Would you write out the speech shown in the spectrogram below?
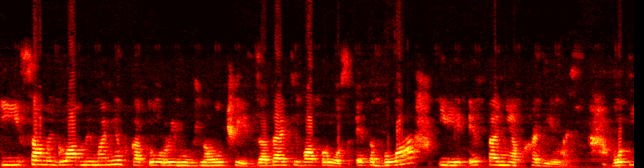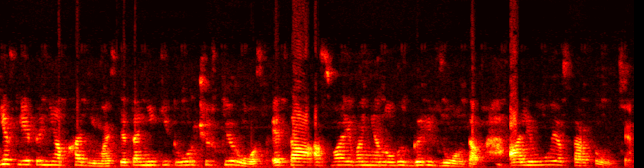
И самый главный момент, который нужно учесть, задайте вопрос, это блажь или это необходимость? Вот если это необходимость, это некий творческий рост, это осваивание новых горизонтов, аллилуйя, стартуйте.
